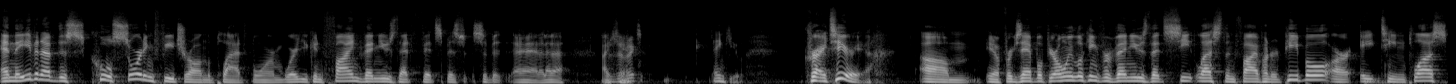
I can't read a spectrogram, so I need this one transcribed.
And they even have this cool sorting feature on the platform where you can find venues that fit specific. Uh, I can't- Specific? Thank you. Criteria. Um, you know, for example, if you're only looking for venues that seat less than 500 people or 18 plus,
